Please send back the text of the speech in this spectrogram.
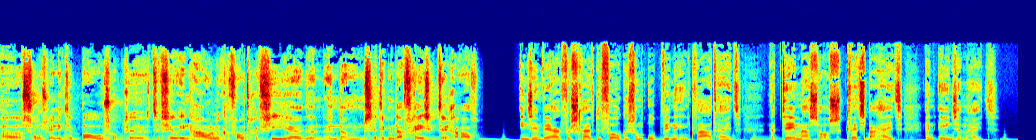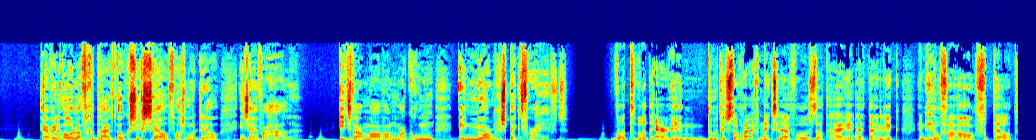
uh, soms ben ik te boos op de, te veel inhoudelijke fotografie. Hè, en dan zet ik me daar vreselijk tegen af. In zijn werk verschuift de focus van opwinden in kwaadheid naar thema's zoals kwetsbaarheid en eenzaamheid. Erwin Olaf gebruikt ook zichzelf als model in zijn verhalen. Iets waar Marwan Magroen enorm respect voor heeft. Wat, wat Erwin doet is toch wel echt next level. Dus dat hij uiteindelijk een heel verhaal vertelt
